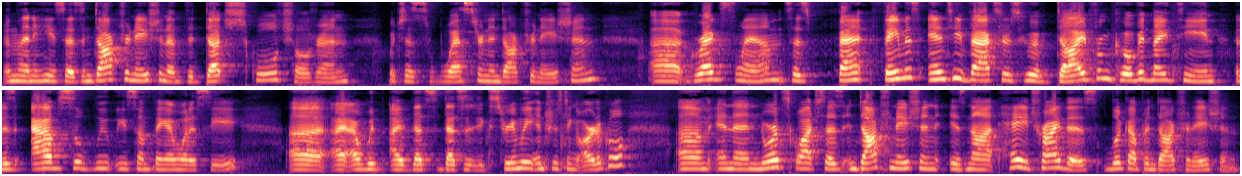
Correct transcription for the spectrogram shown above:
And then he says indoctrination of the Dutch school children, which is Western indoctrination. Uh, Greg Slam says fa- famous anti-vaxxers who have died from COVID nineteen. That is absolutely something I want to see. Uh, I, I, would. I, that's that's an extremely interesting article. Um, and then North Squatch says indoctrination is not. Hey, try this. Look up indoctrination.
